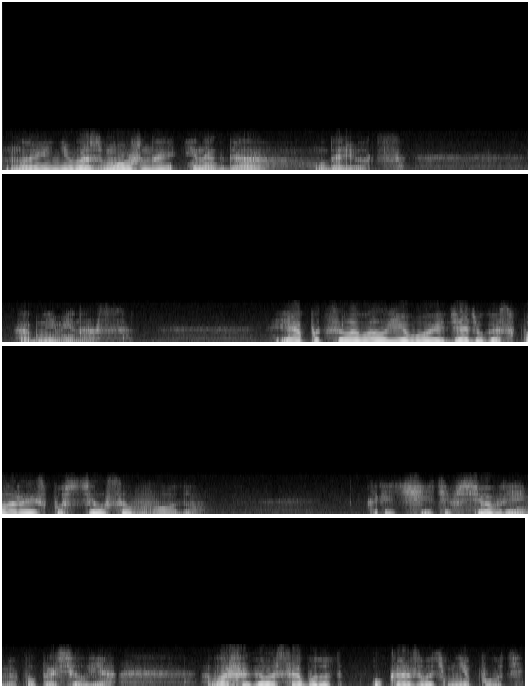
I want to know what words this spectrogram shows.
но и невозможно иногда удается. Обними нас». Я поцеловал его и дядю Гаспара и спустился в воду. «Кричите все время», — попросил я. «Ваши голоса будут указывать мне путь».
